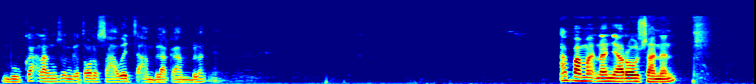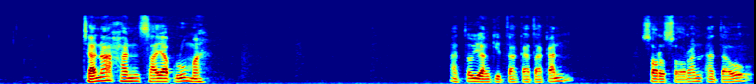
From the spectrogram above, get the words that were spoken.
buka langsung ke toro sawit seamblak-amblak. Apa maknanya rosanan? Janahan sayap rumah atau yang kita katakan sor-soran atau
